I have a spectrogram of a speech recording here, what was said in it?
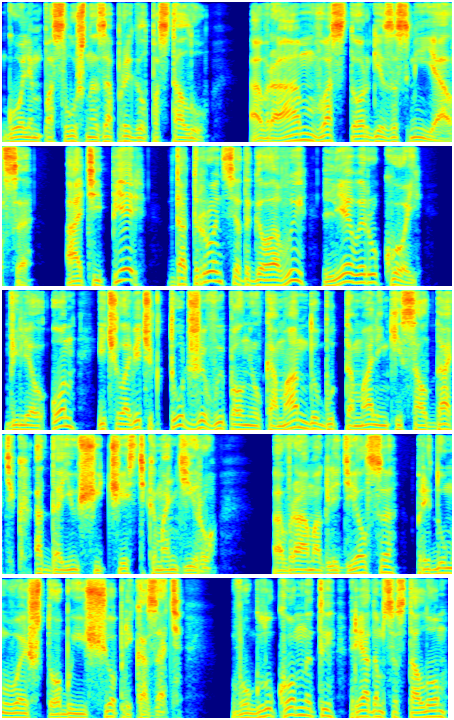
Голем послушно запрыгал по столу. Авраам в восторге засмеялся. «А теперь дотронься до головы левой рукой», — велел он, и человечек тут же выполнил команду, будто маленький солдатик, отдающий честь командиру. Авраам огляделся, придумывая, что бы еще приказать. В углу комнаты, рядом со столом,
